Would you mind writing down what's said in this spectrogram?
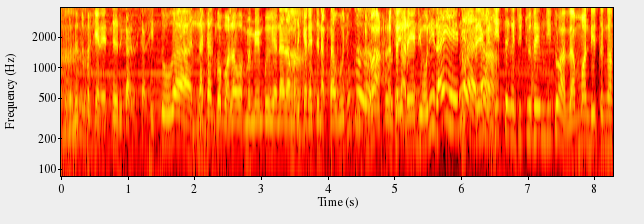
Benda tu berkarakter dekat dekat situ kan. Hmm. Takkan kau buat lawak member yang dalam Ha. ada karakter nak ketawa juga. Sebab saya- dekat radio ni lain Sebab kan. saya akan Ha. cerita dengan cucu saya macam tu lah Zaman dia tengah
